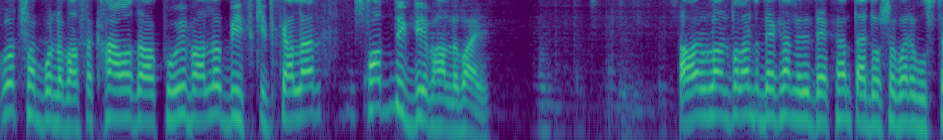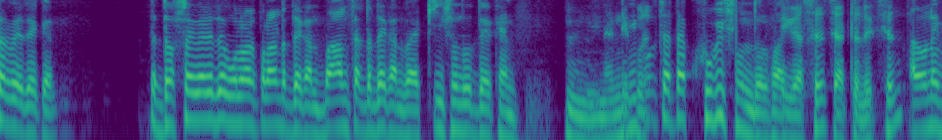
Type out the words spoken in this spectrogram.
গ্রোথ সম্পন্ন বাচ্চা খাওয়া দাওয়া খুবই ভালো বিস্কিট কালার সব দিক দিয়ে ভালো ভাই। আবার উলান পালানটা দেখান দেখান তাই দর্শক বারে বুঝতে পারবে দেখেন। দর্শক যে উলান পালানটা দেখান দেখান ভাই কি সুন্দর দেখেন। নিপুল নিপুলচাটা খুবই সুন্দর ভাই। ঠিক আছে চারটা দেখছেন? আর অনেক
